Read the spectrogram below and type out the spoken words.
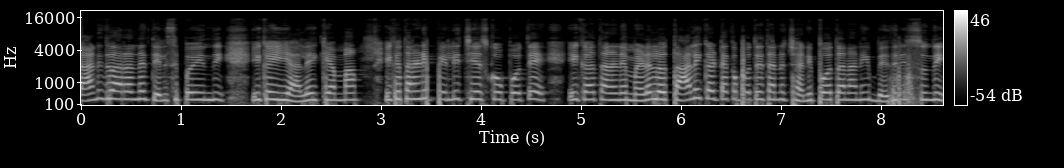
దాని ద్వారానే తెలిసిపోయింది. ఇక ఈ అలైక్యమ్మ ఇక తనని పెళ్ళి చేసుకోకపోతే ఇక తనని మెడలో తాళి కట్టకపోతే తను చనిపోతానని బెదిరిస్తుంది.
